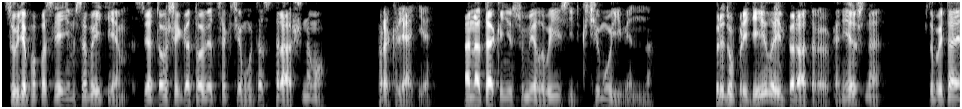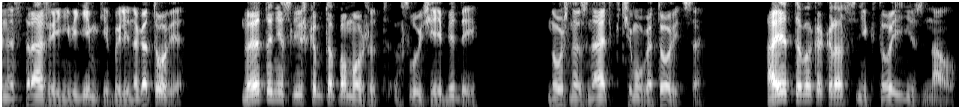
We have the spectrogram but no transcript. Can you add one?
Судя по последним событиям, святоши готовятся к чему-то страшному. Проклятие! Она так и не сумела выяснить, к чему именно. Предупредила императора, конечно, чтобы тайна стражи и невидимки были наготове. Но это не слишком-то поможет в случае беды. Нужно знать, к чему готовиться. А этого как раз никто и не знал.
